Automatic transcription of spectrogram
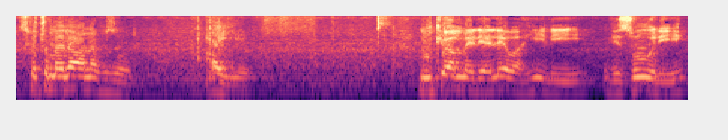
Si tumeelewana vizuri? Tayib mkiwa amelielewa hili vizuri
